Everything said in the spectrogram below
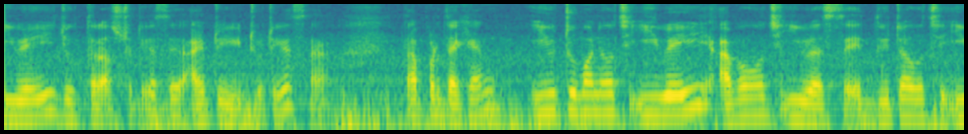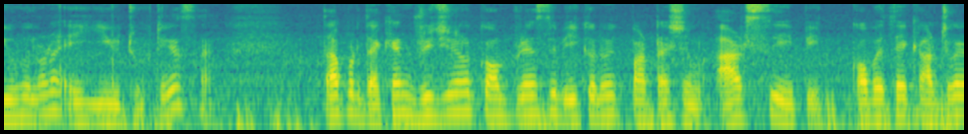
ইউএই, যুক্তরাষ্ট্র, ঠিক আছে, আই টু, ইউ টু, ঠিক আছে, তারপর দেখেন, ইউ টু মানে হচ্ছে ইউএই এবং হচ্ছে ইউএসএ দুইটা হচ্ছে ইউ হলো না, এই ইউ টু, ঠিক আছে, তারপর দেখেন regional comprehensive economic partnership R CEP কবে থেকে কার্যকর?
